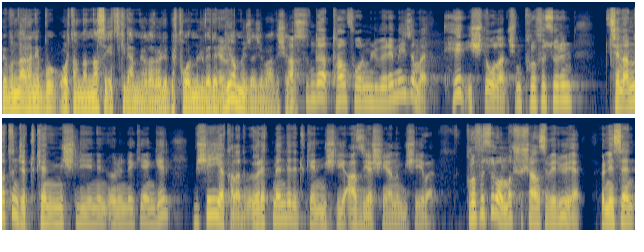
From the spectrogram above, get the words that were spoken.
ve bunlar hani bu ortamdan nasıl etkilenmiyorlar? Öyle bir formül verebiliyor muyuz acaba dışarı? Aslında tam formülü veremeyiz ama her işte olan, şimdi profesörün sen anlatınca tükenmişliğinin önündeki engel bir şeyi yakaladım. Öğretmende de tükenmişliği az yaşayanın bir şeyi var. Profesör olmak şu şansı veriyor ya. Örneğin sen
